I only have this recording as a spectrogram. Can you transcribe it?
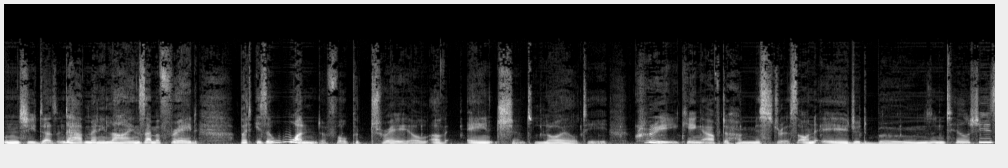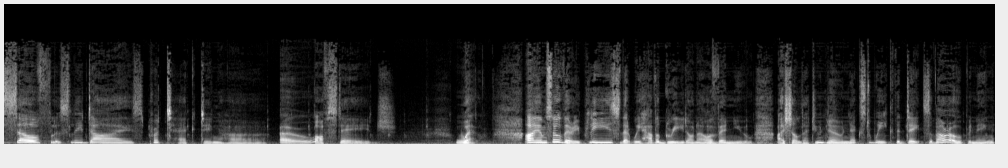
Mm, She doesn't have many lines, I'm afraid, but is a wonderful portrayal of ancient loyalty, creaking after her mistress on aged bones until she selflessly dies, protecting her. Oh? Off stage. Well, I am so very pleased that we have agreed on our venue. I shall let you know next week the dates of our opening.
